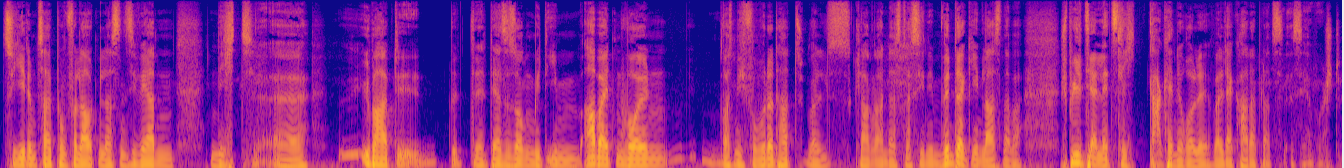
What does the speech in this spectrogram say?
zu jedem Zeitpunkt verlauten lassen, sie werden nicht äh, überhaupt der, der Saison mit ihm arbeiten wollen was mich verwundert hat, weil es klang anders, dass sie ihn im Winter gehen lassen, aber spielt ja letztlich gar keine Rolle, weil der Kaderplatz ist ja wurscht.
